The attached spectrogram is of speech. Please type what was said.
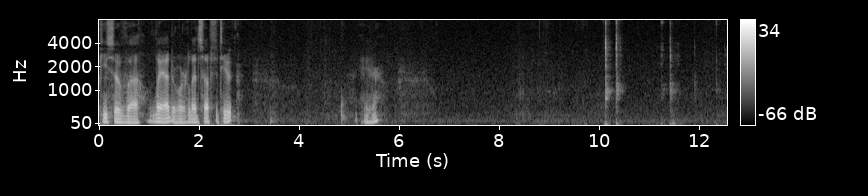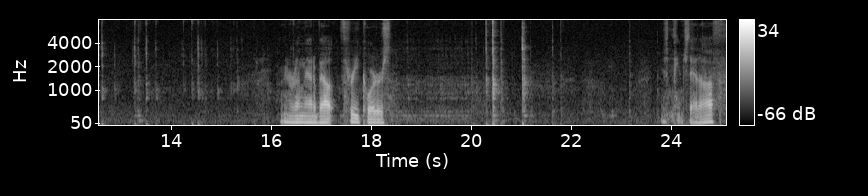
piece of uh, lead or lead substitute here. We're going to run that about three quarters. Just pinch that off.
